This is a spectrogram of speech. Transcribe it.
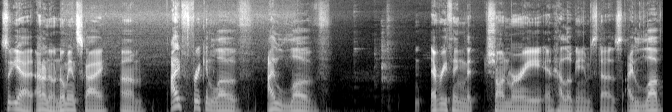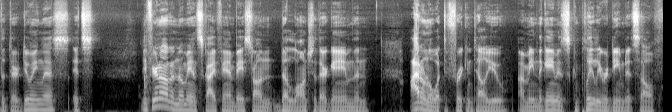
So yeah, I don't know. No Man's Sky. Um, I freaking love. I love everything that Sean Murray and Hello Games does. I love that they're doing this. It's if you're not a No Man's Sky fan based on the launch of their game, then I don't know what to freaking tell you. I mean, the game has completely redeemed itself.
